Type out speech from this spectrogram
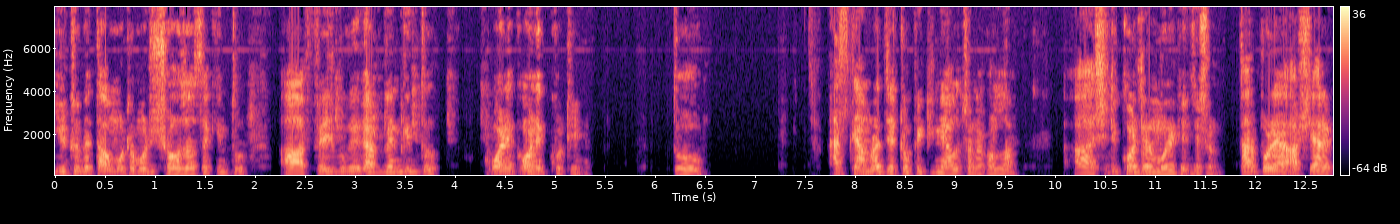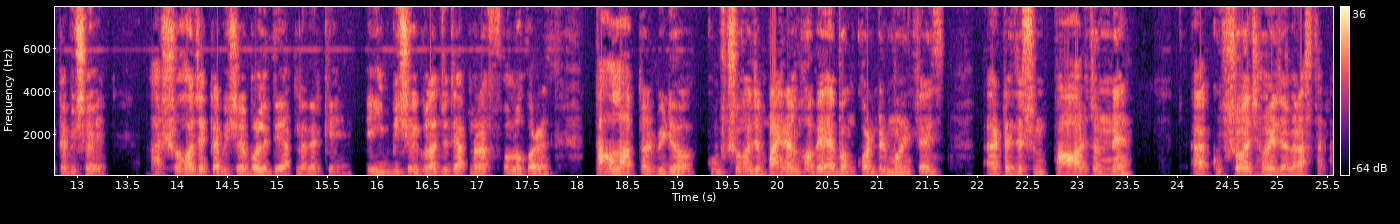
ইউটিউবে তাও মোটামুটি সহজ আছে কিন্তু আহ, ফেসবুকের গাইডলাইন কিন্তু অনেক অনেক কঠিন। তো আজকে আমরা যে টপিকটি নিয়ে আলোচনা করলাম সেটি কন্টেন্ট মনিটাইজেশন তারপরে আসি আরেকটা বিষয়ে। আর সহজ একটা বিষয় বলে দিই আপনাদেরকে। এই বিষয়গুলো যদি আপনারা ফলো করেন, তাহলে আপনার ভিডিও খুব সহজে ভাইরাল হবে এবং কন্টেন্ট মনিটাইজেশন পাওয়ার জন্য খুব সহজ হয়ে যাবে রাস্তাটা।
